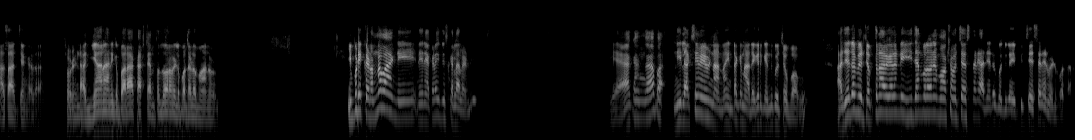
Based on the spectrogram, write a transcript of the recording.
అసాధ్యం కదా. చూడండి అజ్ఞానానికి పరాకాష్ట ఎంత దూరం వెళ్ళిపోతాడో మానవుడు. ఇప్పుడు ఇక్కడ ఉన్నవాడిని నేను ఎక్కడికి తీసుకెళ్ళాలండి? ఏకంగా నీ లక్ష్యం ఏమిటి నాన్న? ఇంతకు నా దగ్గరికి ఎందుకు వచ్చావు బాబు? అదేదో మీరు చెప్తున్నారు కదండి ఈ జన్మలోనే మోక్షం వచ్చేస్తుందని అదేదో కొద్దిగా ఇప్పించేస్తే నేను వెళ్ళిపోతాను.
